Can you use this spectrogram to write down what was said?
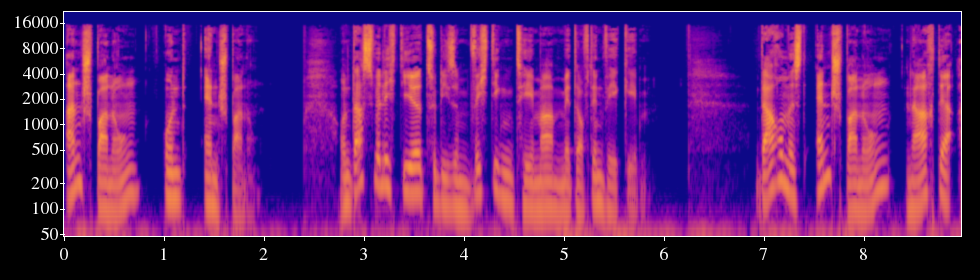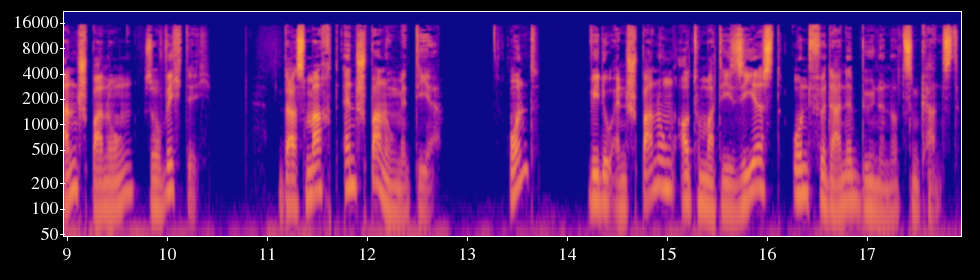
Anspannung und Entspannung. Und das will ich dir zu diesem wichtigen Thema mit auf den Weg geben. Darum ist Entspannung nach der Anspannung so wichtig. Das macht Entspannung mit dir. Und wie du Entspannung automatisierst und für deine Bühne nutzen kannst.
